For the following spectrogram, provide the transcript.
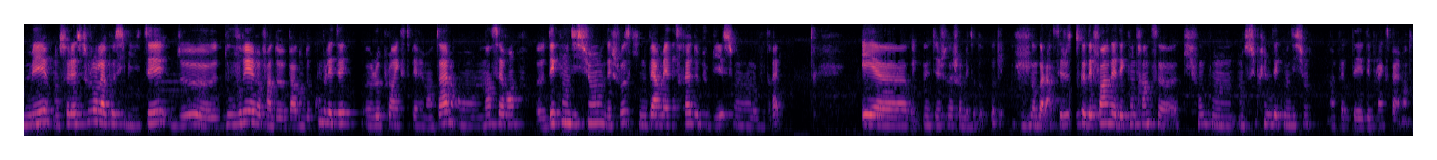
mais on se laisse toujours la possibilité de d'ouvrir, enfin de pardon, de compléter le plan expérimental en insérant des conditions, des choses qui nous permettraient de publier si on le voudrait. Et oui, c'est juste un choix méthode. Ok. Donc voilà, c'est juste que des fois, y a des contraintes qui font qu'on supprime des conditions en fait, des, plans expérimentaux.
